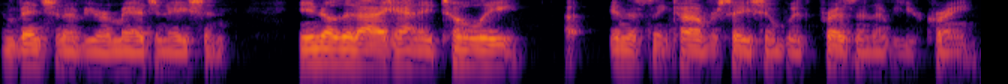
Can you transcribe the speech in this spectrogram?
invention of your imagination. You know that I had a totally uh, innocent conversation with President of Ukraine.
